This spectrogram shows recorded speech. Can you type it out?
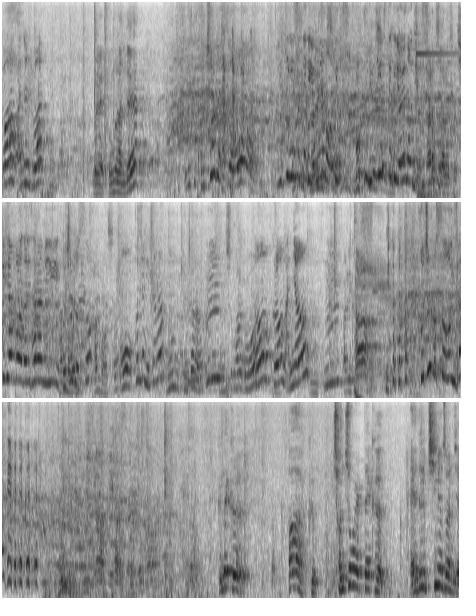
좋아? 완전 좋아? 왜? 도면 안 돼? 이렇게 거칠어졌어. 1등 했을 때 그 여유는 어디 갔어? 1등 했을 때 그 여유는 어디 갔어? 알았어, 알았어. 쉬리 한번 하더니 사람이 거칠어졌어? 밥 먹었어? 어, 컨디션 괜찮아? 응, 괜찮아. 응, 수고하고. 어, 그럼 안녕. 음. 빨리 가. 거칠어졌어, 이상해. 근데 그, 아, 그 전초할 때 그 애들 치면서 이제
